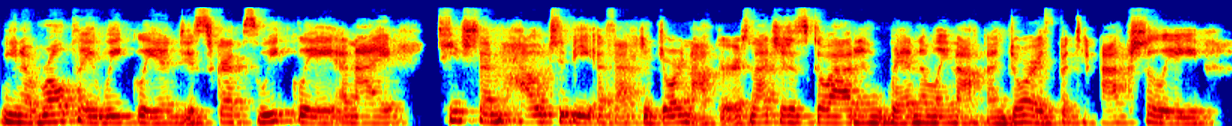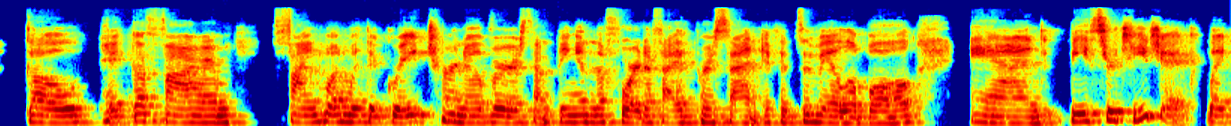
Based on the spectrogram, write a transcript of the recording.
you know, role play weekly and do scripts weekly. And I teach them how to be effective door knockers, not to just go out and randomly knock on doors, but to actually go pick a farm, find one with a great turnover, something in the four to five percent if it's available, and be strategic. Like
